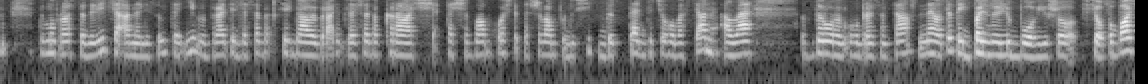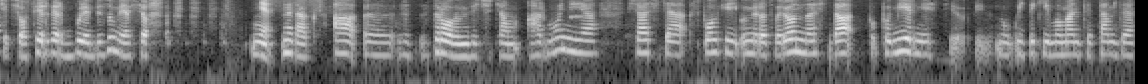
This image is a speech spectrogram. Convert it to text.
Тому просто дивіться, аналізуйте і вибирайте для себе, завжди вибирайте для себе краще, те, що вам хочете, те, що вам по душі, те, до чого вас тягне, але здоровим образом, та не от этой больною любов'ю, що все, побачив, все, фейерверк, буря, безумія, все. Ні, не так. А е, здоровим відчуттям гармонія, щастя, спокій, умиротвореність, да, помірність, ну, і такі моменти там, де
